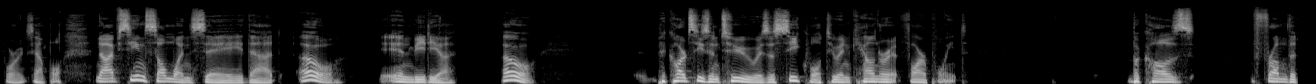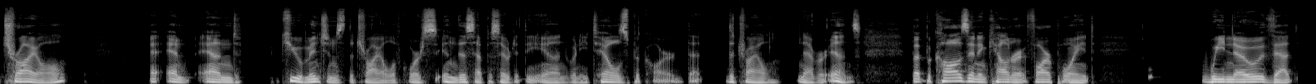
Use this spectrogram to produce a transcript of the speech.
for example. Now, I've seen someone say that, oh, in media, oh, Picard season two is a sequel to Encounter at Farpoint. Because from the trial, and and Q mentions the trial, of course, in this episode at the end when he tells Picard that the trial never ends. But because in Encounter at Farpoint, we know that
